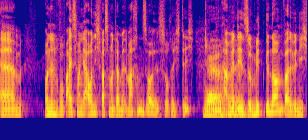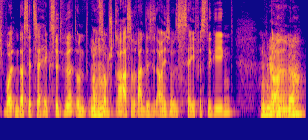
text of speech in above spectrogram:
Ähm, und dann weiß man ja auch nicht, was man damit machen soll, so richtig. Ja, ja, dann haben wir ja. den so mitgenommen, weil wir nicht wollten, dass der zerhäckselt wird. Und Mhm. auch so am Straßenrand, das ist auch nicht so das safeste Gegend. Ja, Ähm, ja.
